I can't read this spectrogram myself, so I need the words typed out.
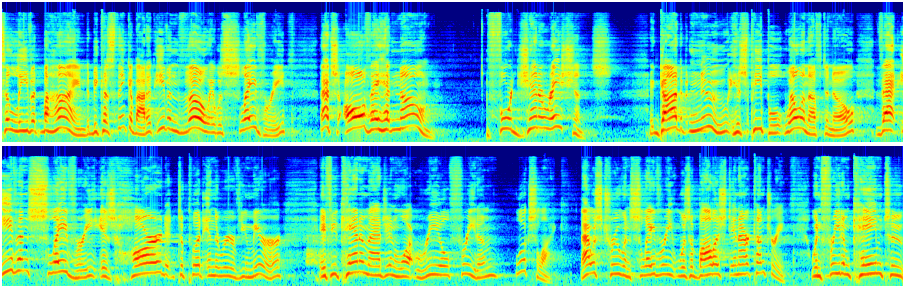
to leave it behind. Because think about it, even though it was slavery, that's all they had known for generations. God knew his people well enough to know that even slavery is hard to put in the rearview mirror if you can't imagine what real freedom looks like. That was true when slavery was abolished in our country. When freedom came to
